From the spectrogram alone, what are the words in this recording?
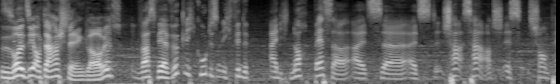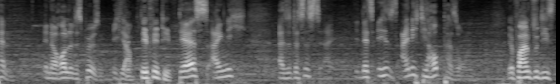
Das soll sie auch darstellen, glaube ich. Was wäre wirklich gut ist und ich finde eigentlich noch besser als, äh, als Sarge ist Sean Penn in der Rolle des Bösen. Ich ja, find, definitiv. Der ist eigentlich, also das ist, das ist eigentlich die Hauptperson. Ja, vor allem so dieses,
